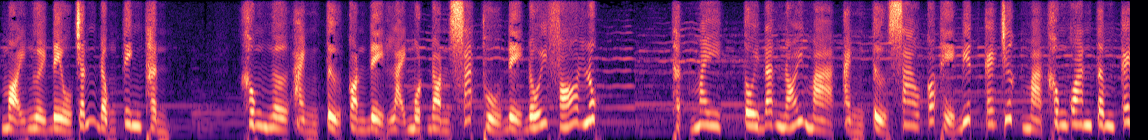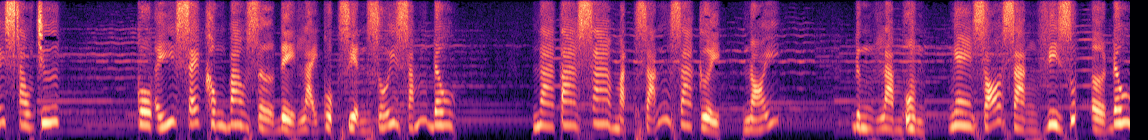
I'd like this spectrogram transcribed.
mọi người đều chấn động tinh thần. Không ngờ ảnh tử còn để lại một đòn sát thủ để đối phó lúc. Thật may, tôi đã nói mà ảnh tử sao có thể biết cái trước mà không quan tâm cái sau chứ. Cô ấy sẽ không bao giờ để lại cuộc diện dối rắm đâu. Natasha mặt giãn ra cười, nói Đừng làm ồn, nghe rõ ràng vi rút ở đâu.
